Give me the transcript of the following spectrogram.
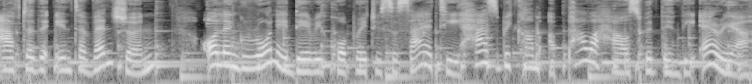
After the intervention, Olenguruone Dairy Cooperative Society has become a powerhouse within the area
